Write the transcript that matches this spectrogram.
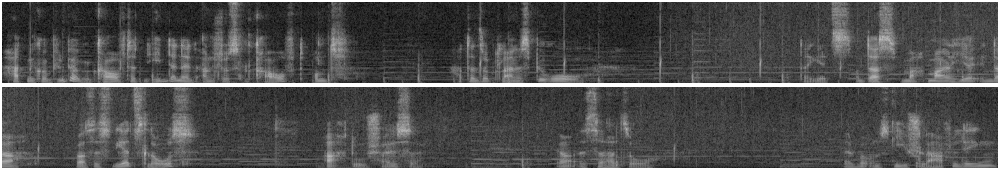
hat einen Computer gekauft, hat einen Internetanschluss gekauft und hat dann so ein kleines Büro. Da jetzt. Und das mach mal hier in der... Was ist jetzt los? Ach du Scheiße. Ja, ist ja halt so. Wenn wir uns die schlafen legen,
